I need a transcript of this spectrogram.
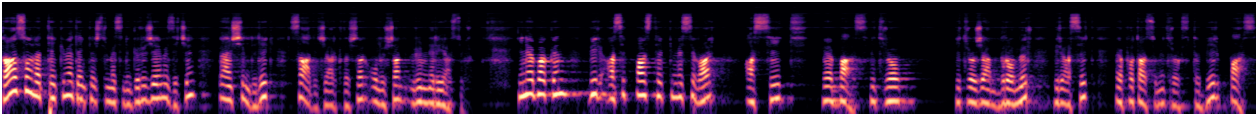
Daha sonra tepkime denkleştirmesini göreceğimiz için ben şimdilik sadece arkadaşlar oluşan ürünleri yazıyorum. Yine bakın bir asit baz tepkimesi var. Asit ve baz. Hidro, hidrojen bromür bir asit ve potasyum hidroksite bir baz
